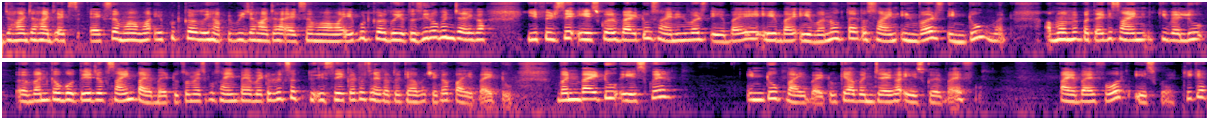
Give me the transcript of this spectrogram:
जहाँ जहाँ एक्स एक्स है, वहाँ वहाँ ए पुट कर दो। यहाँ पे भी जहाँ जहाँ एक्स है, वहाँ वहाँ ए पुट कर दो। ये तो ज़ीरो बन जाएगा। ये फिर से A square by two sine inverse A by A by A one होता है तो साइन इनवर्स इंटू वन अब हमें पता है कि साइन की वैल्यू वन कब होती है? जब साइन पाई बाई टू तो मैं इसको साइन पाई बाई टू लिख सकती हूँ। इससे कट हो जाएगा तो क्या बचेगा? Pi by two one by two A square into pi by two क्या बन जाएगा? A square by four pi by four A square, ठीक है?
